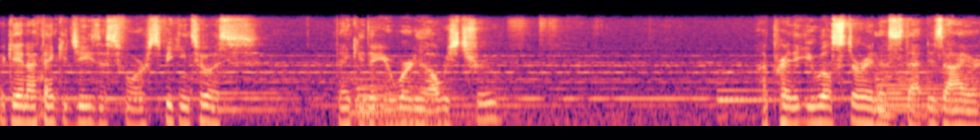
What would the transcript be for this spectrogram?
Again, I thank you, Jesus, for speaking to us. Thank you that your word is always true. I pray that you will stir in us that desire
